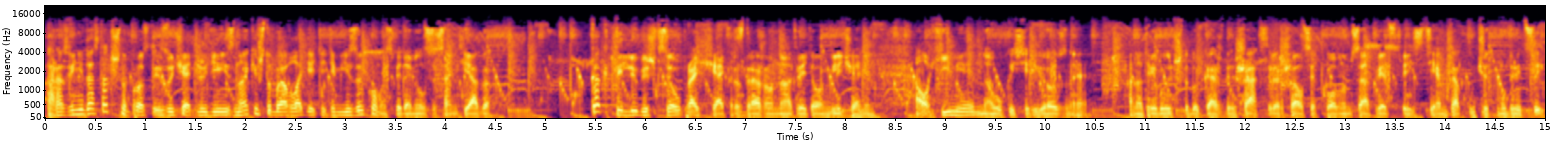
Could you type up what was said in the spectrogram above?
«А разве недостаточно просто изучать людей и знаки, чтобы овладеть этим языком?» – осведомился Сантьяго. «Как ты любишь все упрощать», – раздраженно ответил англичанин. «Алхимия – наука серьезная. Она требует, чтобы каждый шаг совершался в полном соответствии с тем, как учат мудрецы».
